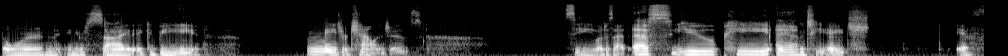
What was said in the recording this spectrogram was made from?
thorn in your side. It could be major challenges. Let's see, what is that? S U P and T H. If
